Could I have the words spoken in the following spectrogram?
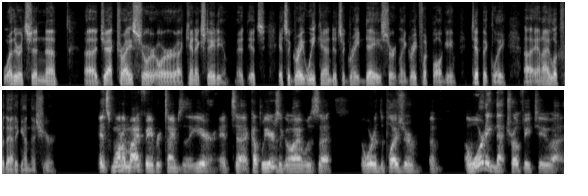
whether it's in uh, Jack Trice or, or Kinnick Stadium. It, it's it's a great weekend. It's a great day, certainly a great football game, typically, and I look for that again this year. It's one of my favorite times of the year. It's a couple years ago. I was awarded the pleasure of awarding that trophy to uh,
